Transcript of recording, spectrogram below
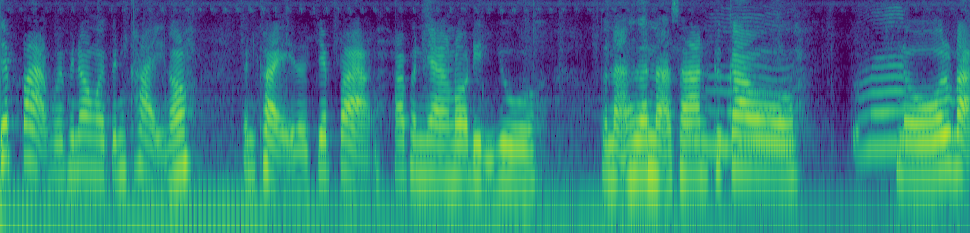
เจ็บปากไว้พี่น้องไว้เป็นไข่เนาะเป็นไข่แล้วเจ็บปากพาพันยางรอดิ่นอยู่ตัวหนาเฮือนหนาซานคือเก่าโดลูกหละ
